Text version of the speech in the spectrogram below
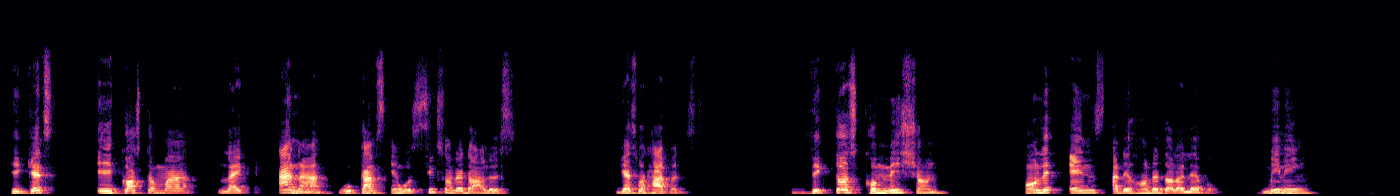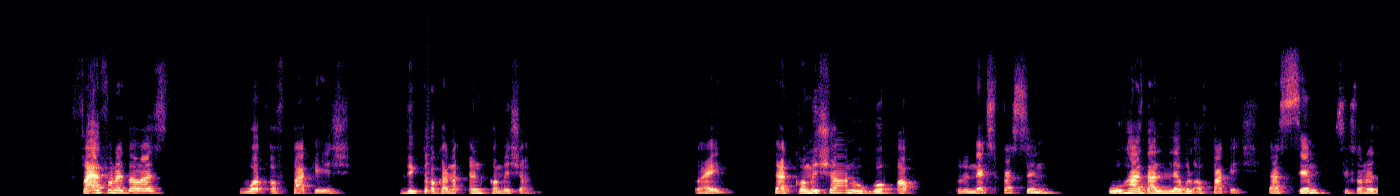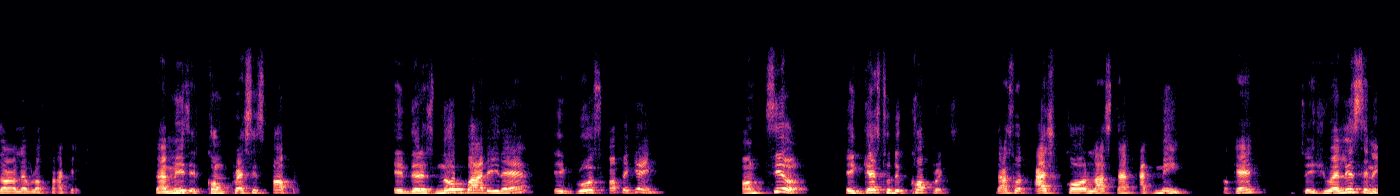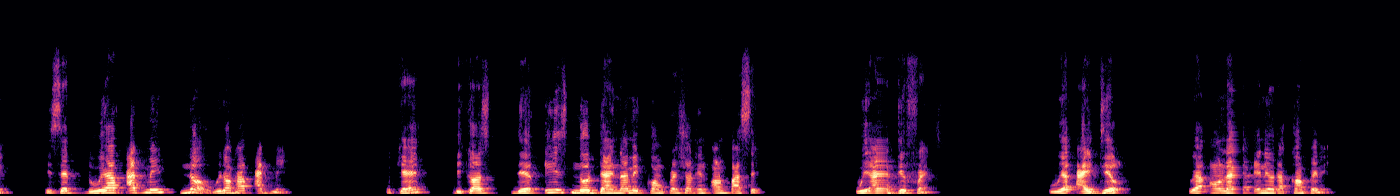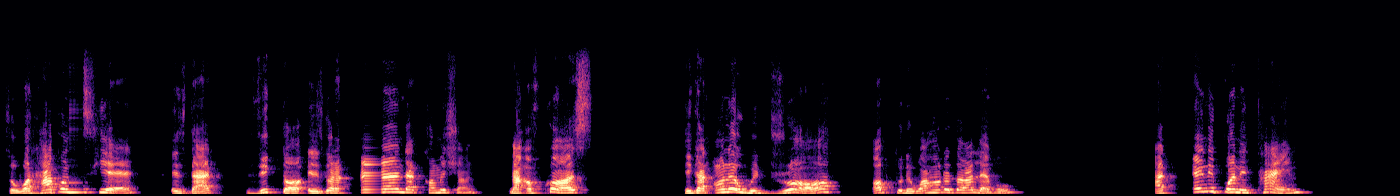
he gets a customer like Anna who comes in with $600. Guess what happens? Victor's commission only ends at the $100 level meaning $500 worth of package, Victor cannot earn commission, right? That commission will go up to the next person who has that level of package, that same $600 level of package. That means it compresses up. If there is nobody there, it goes up again until it gets to the corporate. That's what Ash called last time admin, okay? So if you are listening, he said, do we have admin? No, we don't have admin. Okay? Because there is no dynamic compression in OnPassive. We are different. We are ideal. We are unlike any other company. So what happens here is that Victor is going to earn that commission. Now, of course, he can only withdraw up to the $100 level. At any point in time,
